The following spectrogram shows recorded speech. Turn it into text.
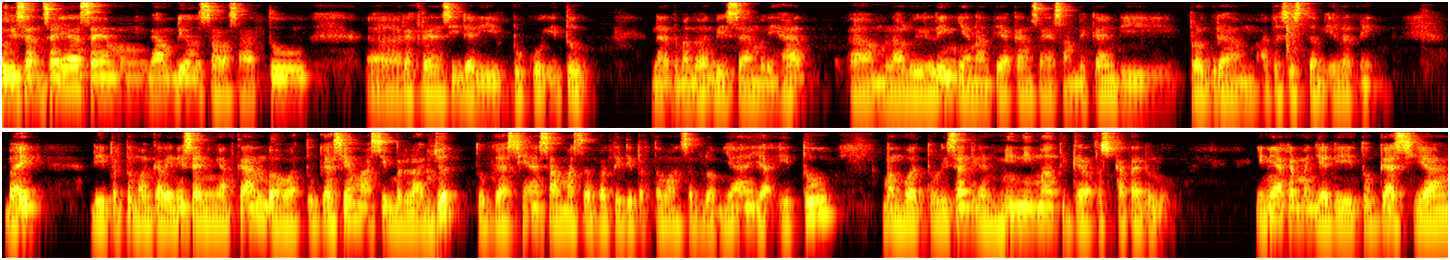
tulisan saya, saya mengambil salah satu uh, referensi dari buku itu. Nah, teman-teman bisa melihat uh, melalui link yang nanti akan saya sampaikan di program atau sistem e-learning. Baik, di pertemuan kali ini saya mengingatkan bahwa tugasnya masih berlanjut, tugasnya sama seperti di pertemuan sebelumnya, yaitu membuat tulisan dengan minimal 300 kata dulu ini akan menjadi tugas yang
